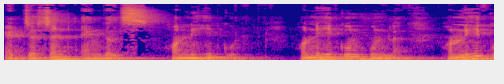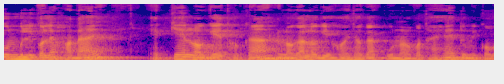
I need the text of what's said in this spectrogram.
এডজাষ্টেণ্ট এংগলছ সন্নিহিত কোণ। সন্নিহিত কোণ কোনবিলাক? সন্নিহিত কোণ বুলি ক'লে সদায় একেলগে থকা লগালগি হৈ থকা কোণৰ কথাহে তুমি ক'ব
